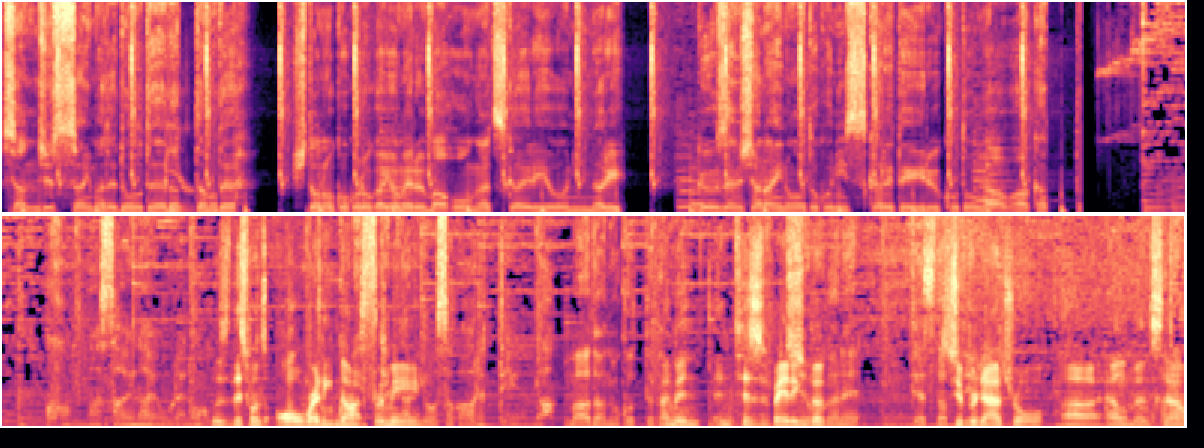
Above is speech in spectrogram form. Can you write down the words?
30歳まで童貞だったので人の心が読める魔法が使えるようになり偶然社内の男に好かれていることが分かっ was this one's already not for me? I'm in, anticipating the supernatural uh, elements now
